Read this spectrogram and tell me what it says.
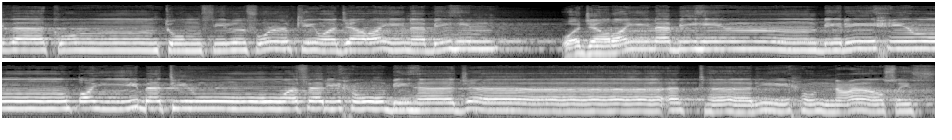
إذا كنتم في الفلك وجرين بهم وجرين بهم بريح طيبة وفرحوا بها جاءتها ريح عاصف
